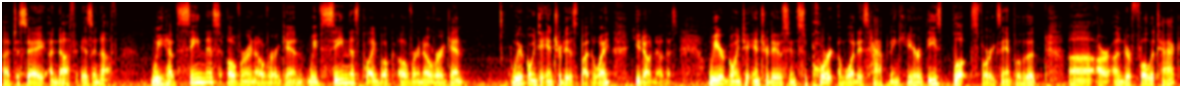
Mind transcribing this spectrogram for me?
uh, to say enough is enough. We have seen this over and over again. We've seen this playbook over and over again. We're going to introduce, by the way, you don't know this, we are going to introduce in support of what is happening here these books, for example, that uh, are under full attack.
